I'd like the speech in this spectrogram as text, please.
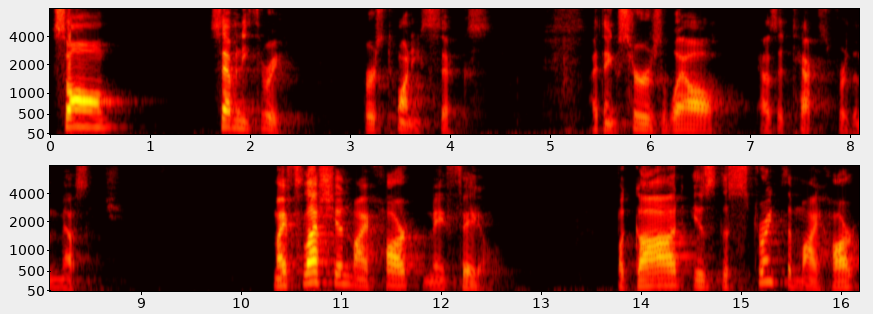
Psalm 73, verse 26 I think serves well as a text for the message. My flesh and my heart may fail, but God is the strength of my heart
